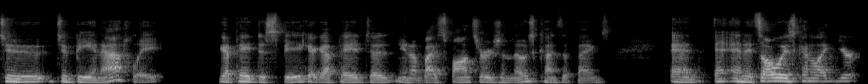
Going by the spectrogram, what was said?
to to be an athlete. I got paid to speak. I got paid to you know buy sponsors and those kinds of things, and and it's always kind of like you're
